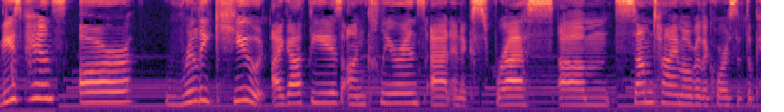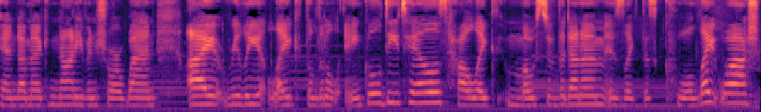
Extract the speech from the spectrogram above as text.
These pants are really cute. I got these on clearance at an express um, sometime over the course of the pandemic, not even sure when. I really like the little ankle details, how like most of the denim is like this cool light wash,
